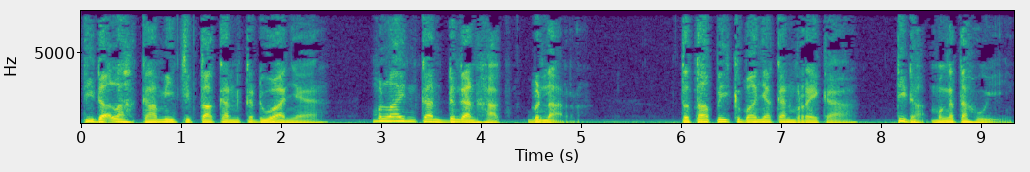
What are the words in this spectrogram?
Tidaklah kami ciptakan keduanya, melainkan dengan hak benar. Tetapi kebanyakan mereka tidak mengetahui.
